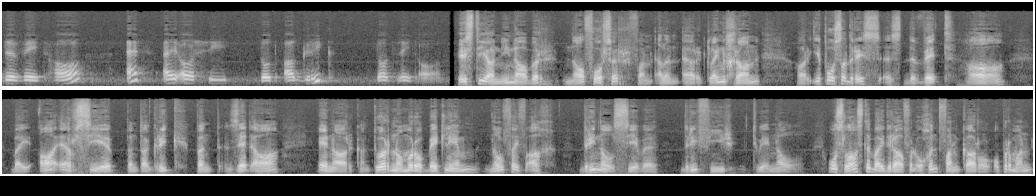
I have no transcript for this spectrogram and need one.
deweth@arc.agric.za. Estienne Nober, navorser van LNR Kleingraan, haar e-posadres is deweth@arc.agric.za en haar kantoornommer op Bethlehem 058 307 3420. Ons laaste bydrae vanoggend van Karel Opperman,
